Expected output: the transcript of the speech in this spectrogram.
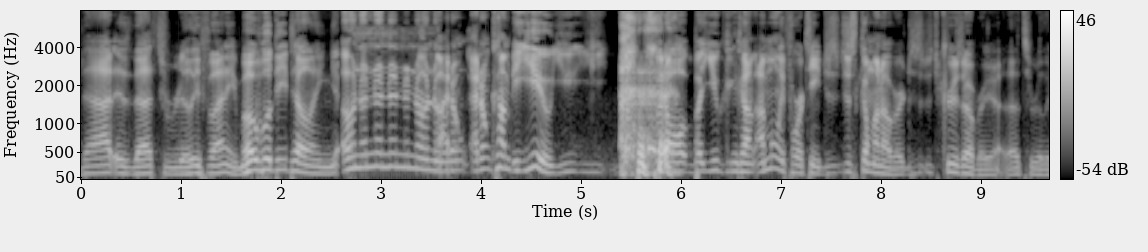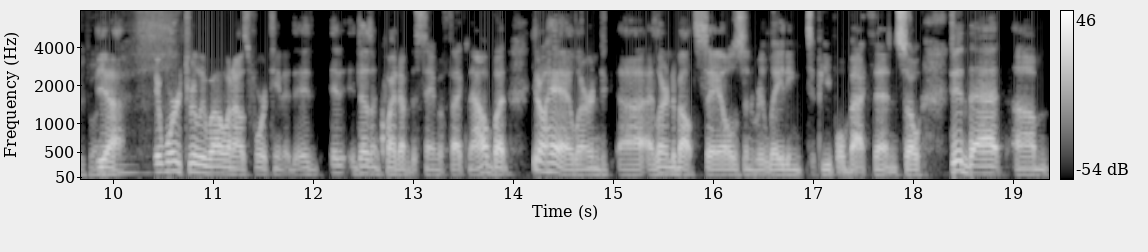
That is that's really funny. Mobile detailing. Oh no no no no no no! I don't I don't come to you. You, you but all, but you can come. I'm only 14. Just just come on over. Just, just, cruise over. Yeah, that's really fun. Yeah, it worked really well when I was 14. It, it, it doesn't quite have the same effect now, but you know, hey, I learned uh, I learned about sales and relating to people back then. So did that. Um,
